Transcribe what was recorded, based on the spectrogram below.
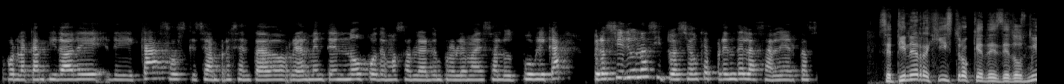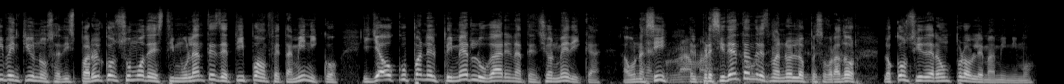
Por la cantidad de, de casos que se han presentado, realmente no podemos hablar de un problema de salud pública, pero sí de una situación que prende las alertas. Se tiene registro que desde 2021 se disparó el consumo de estimulantes de tipo anfetamínico y ya ocupan el primer lugar en atención médica. Aún así, el presidente Andrés Manuel López Obrador lo considera un problema mínimo.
